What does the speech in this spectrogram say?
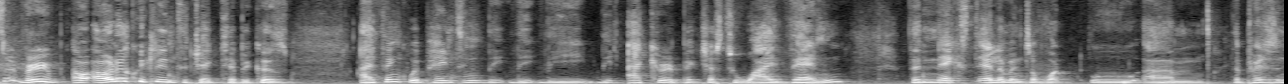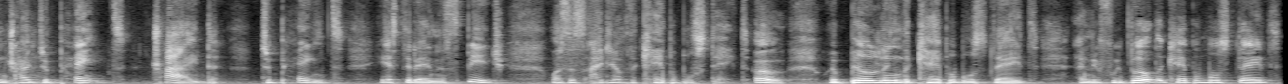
so very. I, I want to quickly interject here because I think we're painting the, the, the, the accurate picture as to why then the next element of what ooh, um, the president trying to paint tried to paint yesterday in his speech was this idea of the capable state. Oh, we're building the capable state, and if we build the capable state,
